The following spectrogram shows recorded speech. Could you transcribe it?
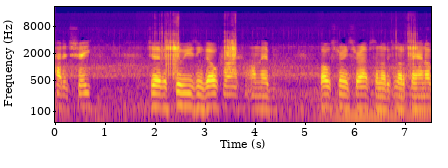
padded sheath. Gerber's still using Velcro on their bolstering straps. I'm not not a fan of,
